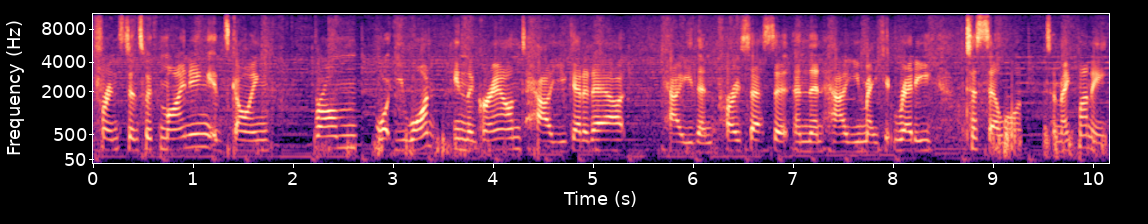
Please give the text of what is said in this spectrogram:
for instance, with mining, it's going from what you want in the ground, how you get it out, how you then process it, and then how you make it ready to sell on to make money.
